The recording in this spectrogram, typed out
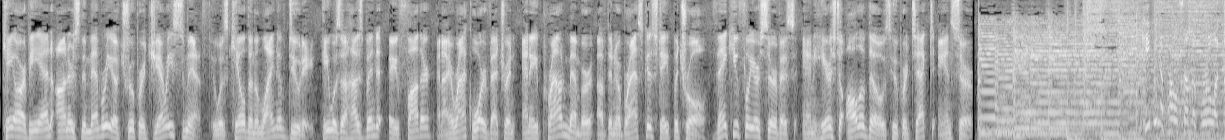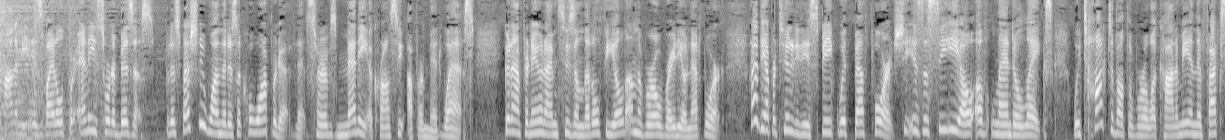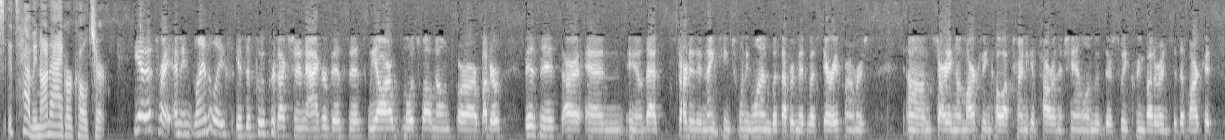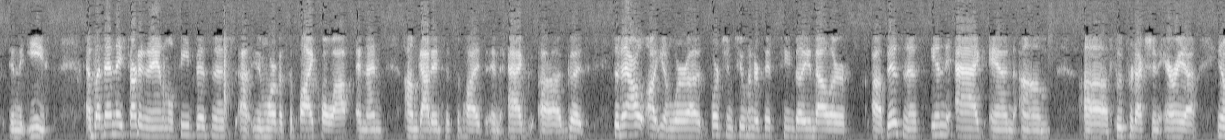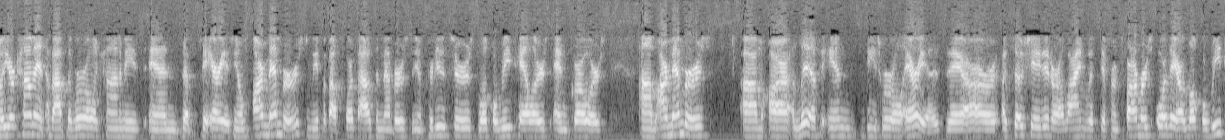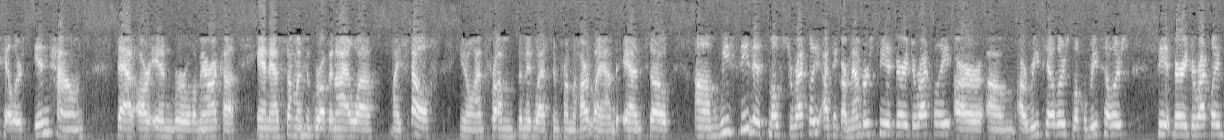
KRVN honors the memory of Trooper Jerry Smith, who was killed in the line of duty. He was a husband, a father, an Iraq War veteran, and a proud member of the Nebraska State Patrol. Thank you for your service, and here's to all of those who protect and serve. Keeping a pulse on the rural economy is vital for any sort of business, but especially one that is a cooperative that serves many across the upper Midwest. Good afternoon. I'm Susan Littlefield on the Rural Radio Network. I had the opportunity to speak with Beth Ford. She is the CEO of Land O'Lakes. We talked about the rural economy and the effects it's having on agriculture. Yeah, that's right. I mean, Land O'Lakes is a food production and agribusiness. We are most well known for our butter business, our, and you know that started in 1921 with Upper Midwest dairy farmers um, starting a marketing co-op, trying to get power in the channel and move their sweet cream butter into the markets in the east. Uh, but then they started an animal feed business, uh, you know, more of a supply co-op, and then um, got into supplies and ag uh, goods. So now, uh, you know, we're a Fortune 215 billion dollar uh, business in the ag and um, uh, food production area. You know, your comment about the rural economies and the, the areas. You know, our members, we have about 4,000 members. You know, producers, local retailers, and growers. Um, our members um, are live in these rural areas. They are associated or aligned with different farmers, or they are local retailers in towns that are in rural America. And as someone who grew up in Iowa myself, you know, I'm from the Midwest and from the Heartland, and so um, we see this most directly. I think our members see it very directly. Our um, our retailers, local retailers, see it very directly,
